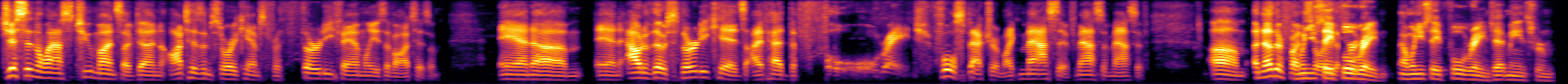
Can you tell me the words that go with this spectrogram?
just in the last two months, I've done autism story camps for 30 families of autism. And um, and out of those 30 kids, I've had the full range, full spectrum, like massive, massive, massive. Um, another fun. when you story, say full first, range, now when you say full range, that means from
